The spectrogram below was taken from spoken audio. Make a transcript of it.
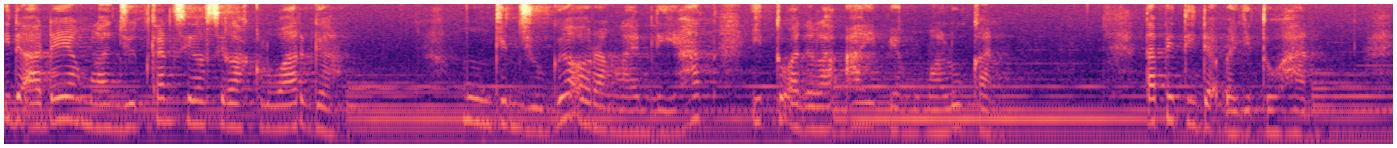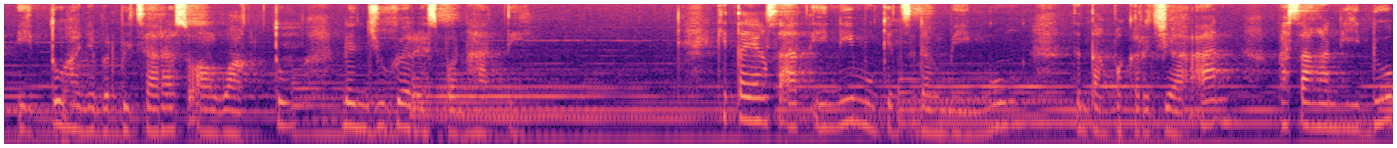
tidak ada yang melanjutkan silsilah keluarga. Mungkin juga orang lain lihat itu adalah aib yang memalukan, tapi tidak bagi Tuhan. Itu hanya berbicara soal waktu dan juga respon hati. Kita yang saat ini mungkin sedang bingung tentang pekerjaan, pasangan hidup,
